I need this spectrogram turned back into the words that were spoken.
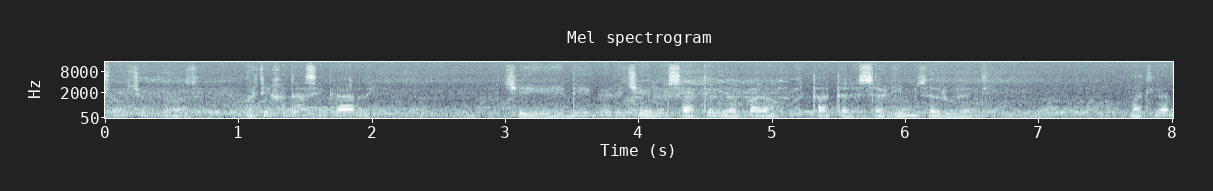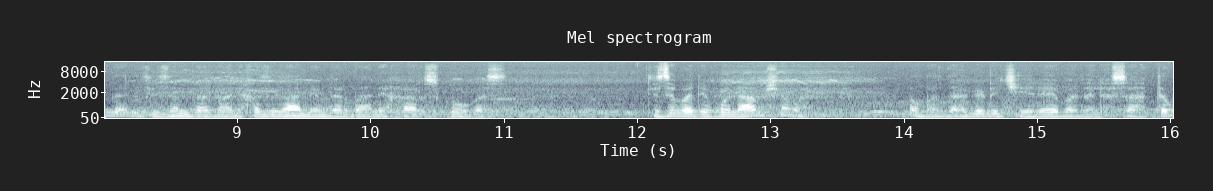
سوچ وکړو وقتی خدا سي کار دی چې دې ګړي چې له ساتل لپاره هم تا تر سړیم ضرورت دی مطلب دا دی چې زم را باندې خزان به در باندې خرڅ کو بس چې زه به د غلام شم او بس دا ګړي چې له بدل ساتم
